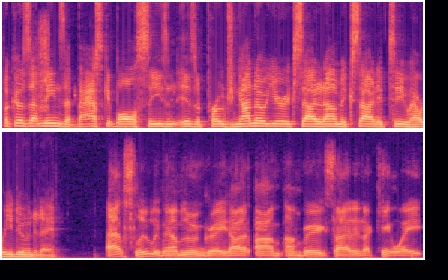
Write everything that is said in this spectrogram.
because that means that basketball season is approaching. I know you're excited. I'm excited too. How are you doing today? Absolutely, man. I'm doing great. I, am I'm, I'm very excited. I can't wait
